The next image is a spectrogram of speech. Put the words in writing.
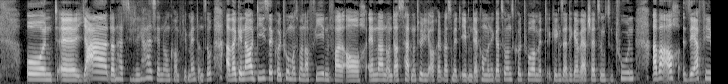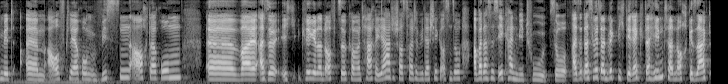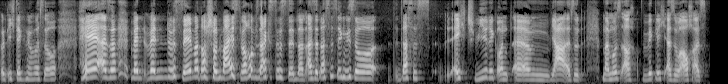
Und äh, ja, dann heißt es wieder, ja, ist ja nur ein Kompliment und so. Aber genau diese Kultur muss man auf jeden Fall auch ändern. Und das hat natürlich auch etwas mit eben der Kommunikationskultur, mit gegenseitiger Wertschätzung zu tun. Aber auch sehr viel mit ähm, Aufklärung, Wissen auch darum. Äh, weil, also ich kriege dann oft so Kommentare, ja, du schaust heute wieder schick aus und so, aber das ist eh kein MeToo. So. Also das wird dann wirklich direkt dahinter noch gesagt und ich denke mir immer so, hey, also wenn, wenn du es selber doch schon weißt, warum sagst du es denn dann? Also das ist irgendwie so, das ist echt schwierig und ähm, ja, also man muss auch wirklich, also auch als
